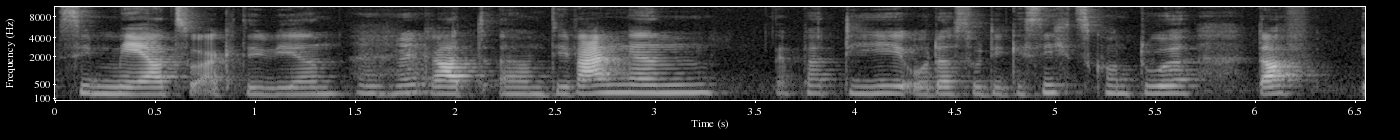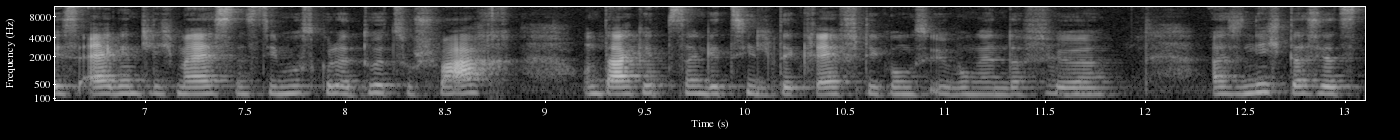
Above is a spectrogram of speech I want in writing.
sie mehr zu aktivieren. Mhm. Gerade ähm, die Wangenpartie oder so die Gesichtskontur, da ist eigentlich meistens die Muskulatur zu schwach und da gibt es dann gezielte Kräftigungsübungen dafür. Mhm. Also nicht, dass, jetzt,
